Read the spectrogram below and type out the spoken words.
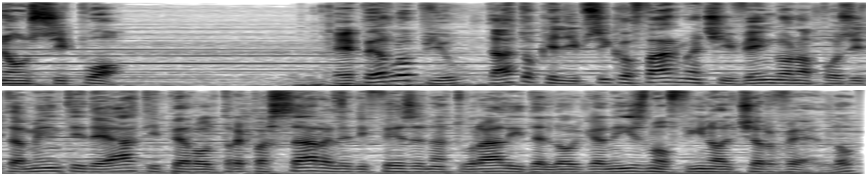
non si può. E per lo più, dato che gli psicofarmaci vengono appositamente ideati per oltrepassare le difese naturali dell'organismo fino al cervello,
